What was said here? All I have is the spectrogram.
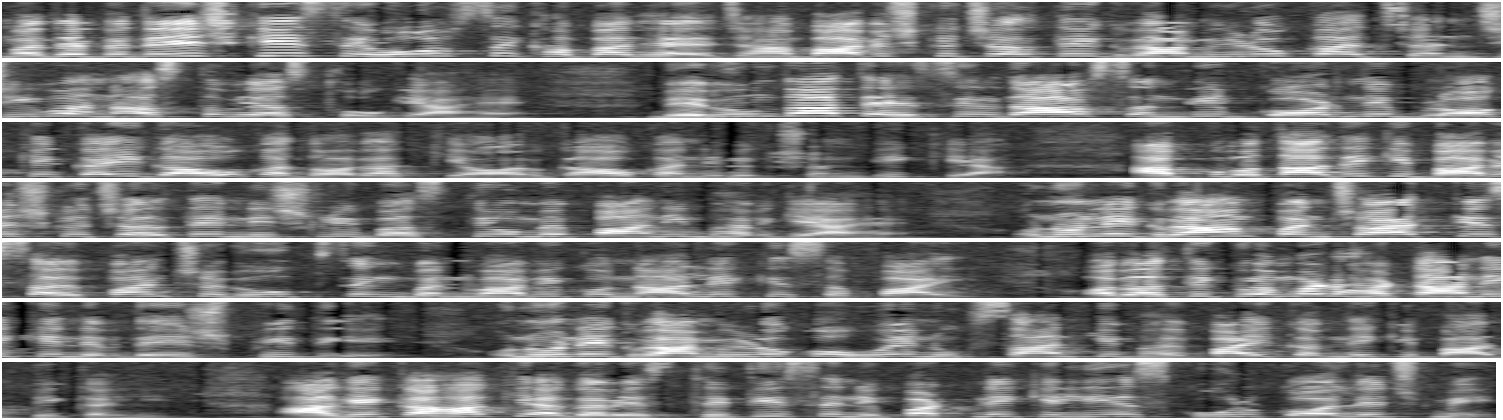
मध्य प्रदेश के सीहोर से खबर है, जहाँ बारिश के चलते ग्रामीणों का जनजीवन अस्त व्यस्त हो गया है। बेबुंदा तहसीलदार संदीप गौड़ ने ब्लॉक के कई गाँवों का दौरा किया और गाँव का निरीक्षण भी किया। आपको बता दें कि बारिश के चलते निचली बस्तियों में पानी भर गया है उन्होंने ग्राम पंचायत के सरपंच रूप सिंह बनवावी को नाले की सफ़ाई और अतिक्रमण हटाने के निर्देश भी दिए। उन्होंने ग्रामीणों को हुए नुकसान की भरपाई करने की बात भी कही। आगे कहा कि अगर स्थिति से निपटने के लिए स्कूल, कॉलेज में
